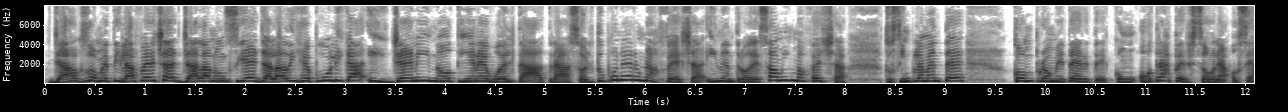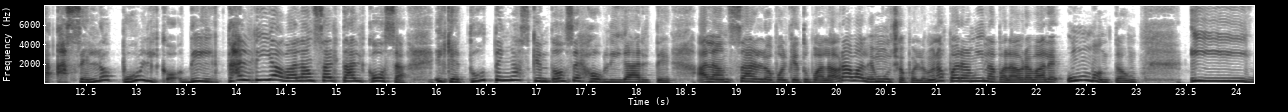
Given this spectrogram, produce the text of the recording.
Ya sometí la fecha, ya la anuncié, ya la dije pública y Jenny no tiene vuelta atrás. Al tú poner una fecha y dentro de esa misma fecha, tú simplemente comprometerte con otras personas, o sea, hacerlo público, de tal día va a lanzar tal cosa. Y que tú tengas que entonces obligarte a lanzarlo porque tu palabra vale mucho, por lo menos para mí la palabra vale un montón. Y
